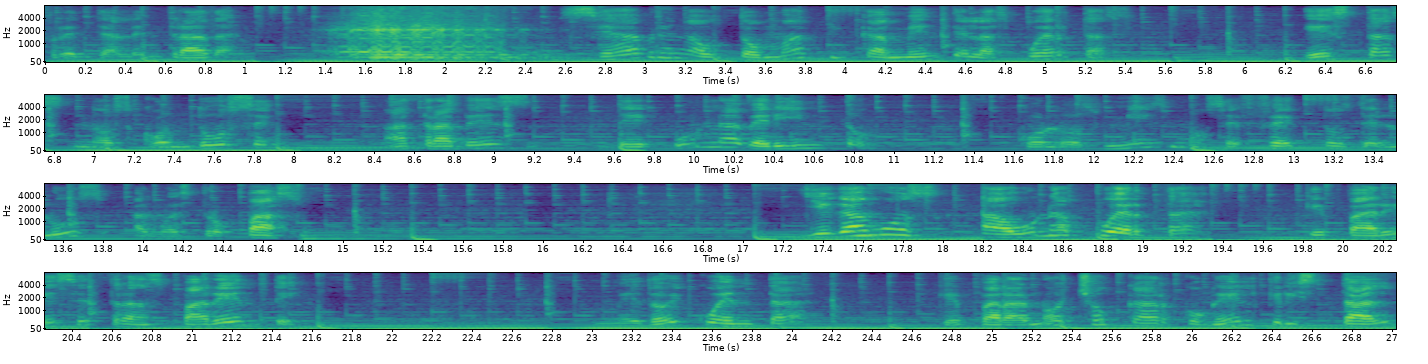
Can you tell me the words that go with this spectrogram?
frente a la entrada. Se abren automáticamente las puertas. Estas nos conducen a través de un laberinto los mismos efectos de luz a nuestro paso. Llegamos a una puerta que parece transparente me doy cuenta que para no chocar con el cristal,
